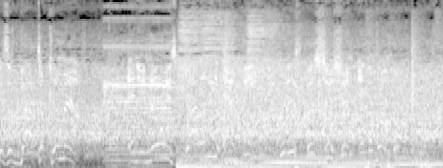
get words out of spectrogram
Is about to come out. And you know he's got to be happy with his position in the Rumble.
